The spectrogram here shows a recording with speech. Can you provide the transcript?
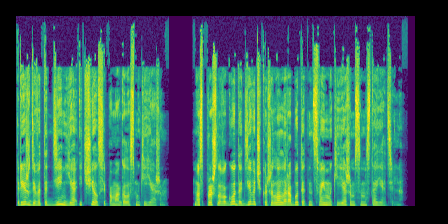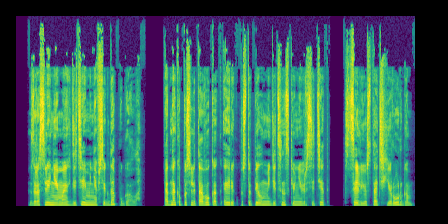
Прежде в этот день я и Челси помогала с макияжем. Но с прошлого года девочка желала работать над своим макияжем самостоятельно. Взросление моих детей меня всегда пугало. Однако после того, как Эрик поступил в медицинский университет с целью стать хирургом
